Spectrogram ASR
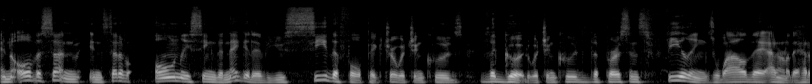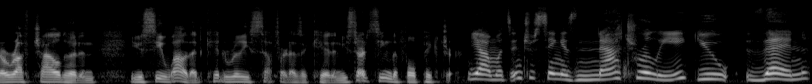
and all of a sudden, instead of only seeing the negative, you see the full picture, which includes the good, which includes the person's feelings while they, I don't know, they had a rough childhood. And you see, wow, that kid really suffered as a kid. And you start seeing the full picture. Yeah. And what's interesting is naturally, you then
